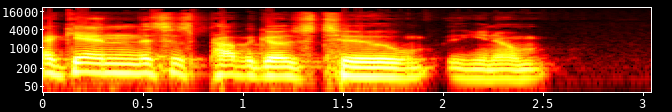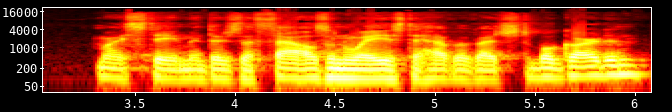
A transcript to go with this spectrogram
again, this is probably goes to, you know, my statement there's a thousand ways to have a vegetable garden.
